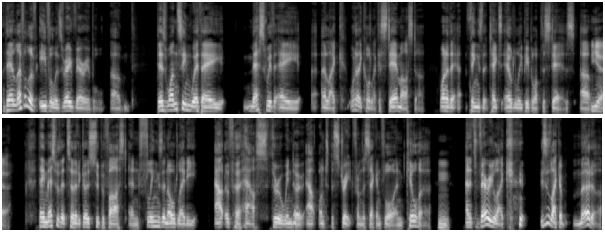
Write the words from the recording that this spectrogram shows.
their level of evil is very variable. Um, there's one scene where they mess with a, a like what are they called like a stairmaster, one of the things that takes elderly people up the stairs. Um, yeah, they mess with it so that it goes super fast and flings an old lady out of her house through a window out onto the street from the second floor and kill her. Hmm. And it's very like this is like a murder.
